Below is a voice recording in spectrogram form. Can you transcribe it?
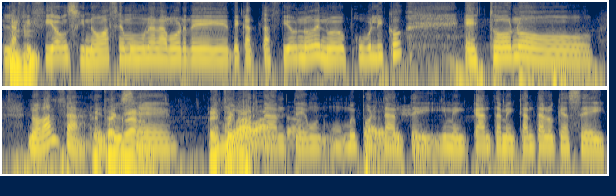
en la Ujú. afición. Si no hacemos una labor de, de captación ¿no? de nuevos públicos, esto no, no avanza. Está Entonces claro. Es muy importante, un- muy Claro importante sí. y, me encanta, me encanta lo que hacéis.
